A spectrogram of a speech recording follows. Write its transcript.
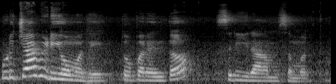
पुढच्या व्हिडिओमध्ये. तोपर्यंत श्रीराम समर्थ.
